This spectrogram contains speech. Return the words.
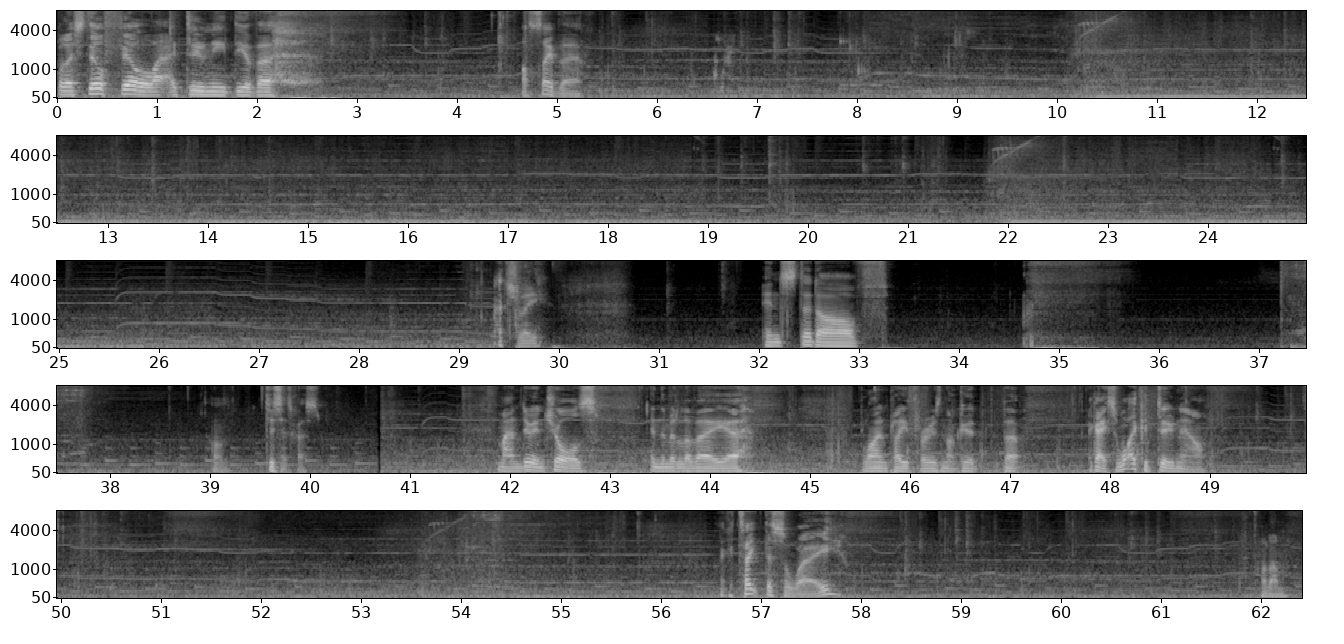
But I still feel like I do need the other... I'll save there. Instead of oh, two sets guys. Man doing chores in the middle of a uh, blind playthrough is not good but okay so what I could do now I could take this away Hold on.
